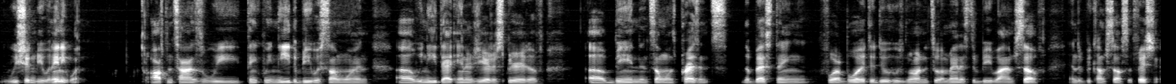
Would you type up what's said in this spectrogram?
we shouldn't be with anyone. Oftentimes, we think we need to be with someone. Uh, we need that energy or the spirit of uh, being in someone's presence. The best thing for a boy to do who's grown into a man is to be by himself and to become self sufficient.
